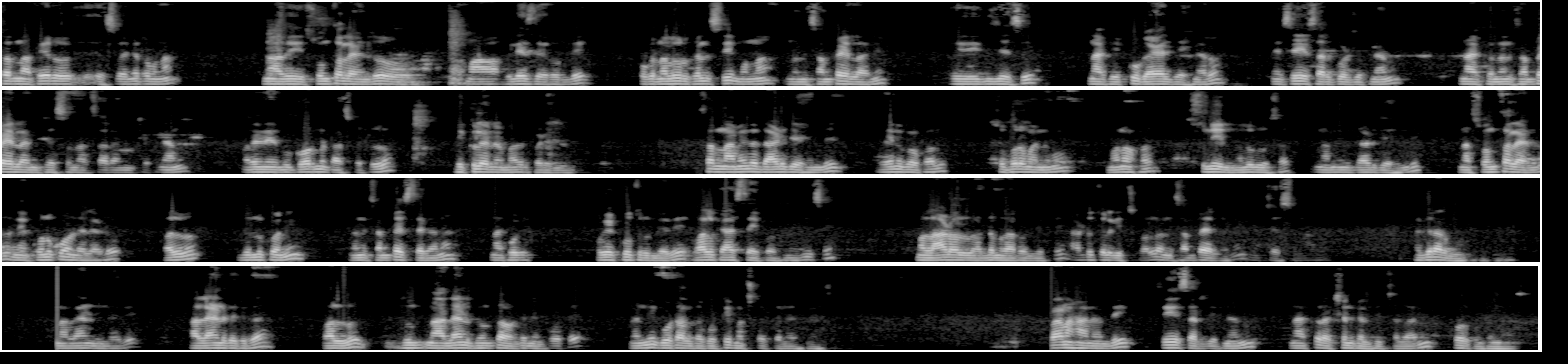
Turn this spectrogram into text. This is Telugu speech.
సార్ నా పేరు ఎస్ వెంకటరమణ. నాది సొంత ల్యాండ్ మా విలేజ్ దగ్గర ఉంది. ఒక నలుగురు కలిసి మొన్న నన్ను చంపేయాలా ఇది ఇది చేసి నాకు ఎక్కువ గాయాలు చేసినారు. నేను సిఐ సార్ కూడా చెప్పినాను. నాకు నన్ను చంపేయాలని చేస్తున్నారు సార్ అని చెప్పినాను. మరి నేను గవర్నమెంట్ హాస్పిటల్లో దిక్కులేని మాదిరి పడినాను. సార్ నా మీద దాడి చేసింది వేణుగోపాల్ సుబ్రహ్మణ్యము మనోహర్ సునీల్ నలుగురు సార్. నా మీద దాడి చేసింది. నా సొంత ల్యాండ్ నేను కొనుక్కోండి ల్యాండ్ వాళ్ళు దున్నుకొని నన్ను చంపేస్తే కానీ నాకు ఒక- ఒకే కూతురు ఉండేది. వాళ్ళకి ఆస్తి అయిపోతుంది అనేసి మళ్ళీ ఆడవాళ్ళు అడ్డం రారు అని చెప్పి అడ్డు తొలగించుకోవాలి. నన్ను చంపేయాలని చేస్తున్నాను. అగ్రహారం నా ల్యాండ్ ఉండేది. ఆ ల్యాండ్ దగ్గర వాళ్ళు దున్ నా ల్యాండ్ దున్నుతా ఉంటే నేను పోతే నన్ను గూటాలతో కొట్టి మర్చిపోతాను ప్రాణహాని ఉంది. సిఎస్ఆర్ చెప్పినాను. నాకు రక్షణ కల్పించాలని కోరుకుంటున్నాను.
